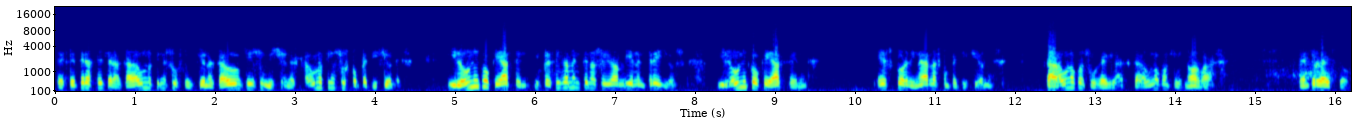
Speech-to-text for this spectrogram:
etcétera, etcétera. Cada uno tiene sus funciones, cada uno tiene sus misiones, cada uno tiene sus competiciones. Y lo único que hacen, y precisamente no se llevan bien entre ellos, y lo único que hacen es coordinar las competiciones. Cada uno con sus reglas, cada uno con sus normas. Dentro de esto,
